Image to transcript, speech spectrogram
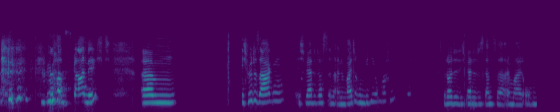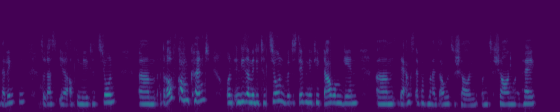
überhaupt gar nicht. Ähm, ich würde sagen, ich werde das in einem weiteren Video machen. Das bedeutet, ich werde das Ganze einmal oben verlinken, sodass ihr auf die Meditation ähm, draufkommen könnt. Und in dieser Meditation wird es definitiv darum gehen, ähm, der Angst einfach mal ins Auge zu schauen und zu schauen, hey,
